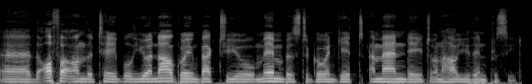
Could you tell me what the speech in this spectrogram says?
uh, the offer on the table. You are now going back to your members to go and get a mandate on how you then proceed.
